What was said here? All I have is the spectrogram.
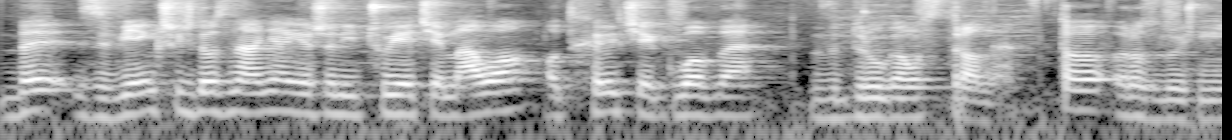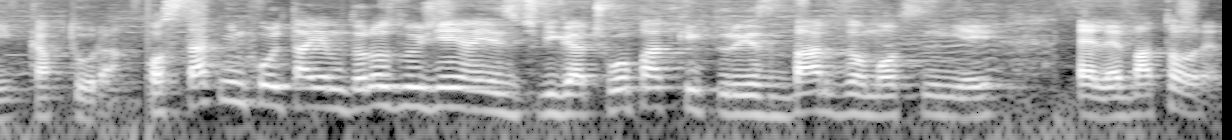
By zwiększyć doznania, jeżeli czujecie mało, odchylcie głowę w drugą stronę. To rozluźni kaptura. Ostatnim hultajem do rozluźnienia jest dźwigacz łopatki, który jest bardzo mocnym jej elewatorem.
